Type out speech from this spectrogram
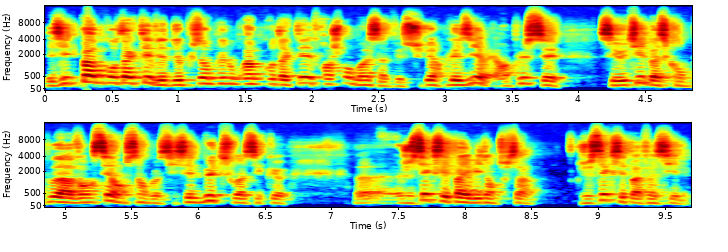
N'hésite pas à me contacter. Vous êtes de plus en plus nombreux à me contacter. franchement, moi, ça me fait super plaisir. Et en plus, c'est utile parce qu'on peut avancer ensemble aussi. C'est le but, soit c'est que euh, je sais que c'est pas évident tout ça. Je sais que c'est pas facile.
